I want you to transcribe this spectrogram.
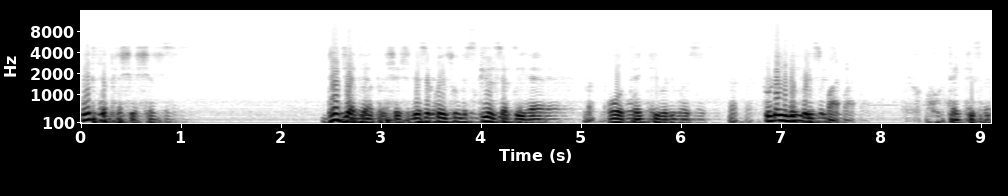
what is appreciation do genuine appreciation जैसे कोई उसमें स्किल्स है कोई है oh thank you very much today you look very smart oh thank you, sir.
